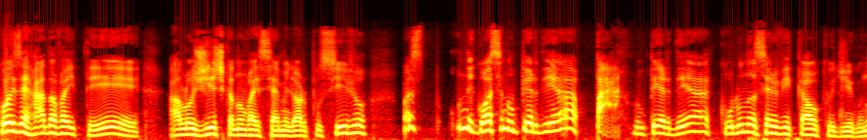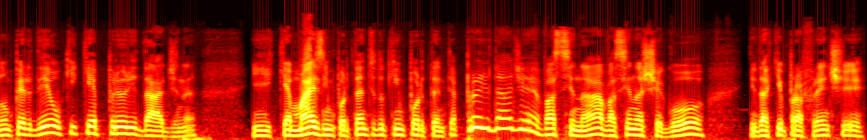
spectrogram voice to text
Coisa errada vai ter, a logística não vai ser a melhor possível, mas o negócio é não perder a pá, não perder a coluna cervical que eu digo, não perder o que, que é prioridade, né? E que é mais importante do que importante. A prioridade é vacinar, a vacina chegou e daqui para frente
